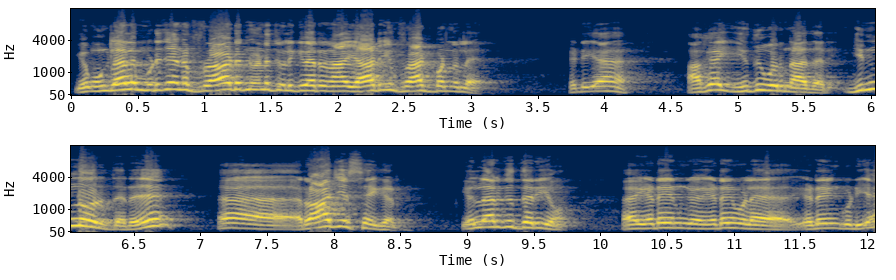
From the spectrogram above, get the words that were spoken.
இவன் உங்களால என்ன ஃப்ராடுன்னு வேணா சொல்லிக்கிறாரு நான் யாரையும் ஃப்ராட் பண்ணல. கேட்டியா? ஆக இது ஒரு நாதர். இன்னொருத்தர் ராஜசேகர். எல்லாருக்கும் தெரியும். இடையன் இடையவிளை இடையங்குடியா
